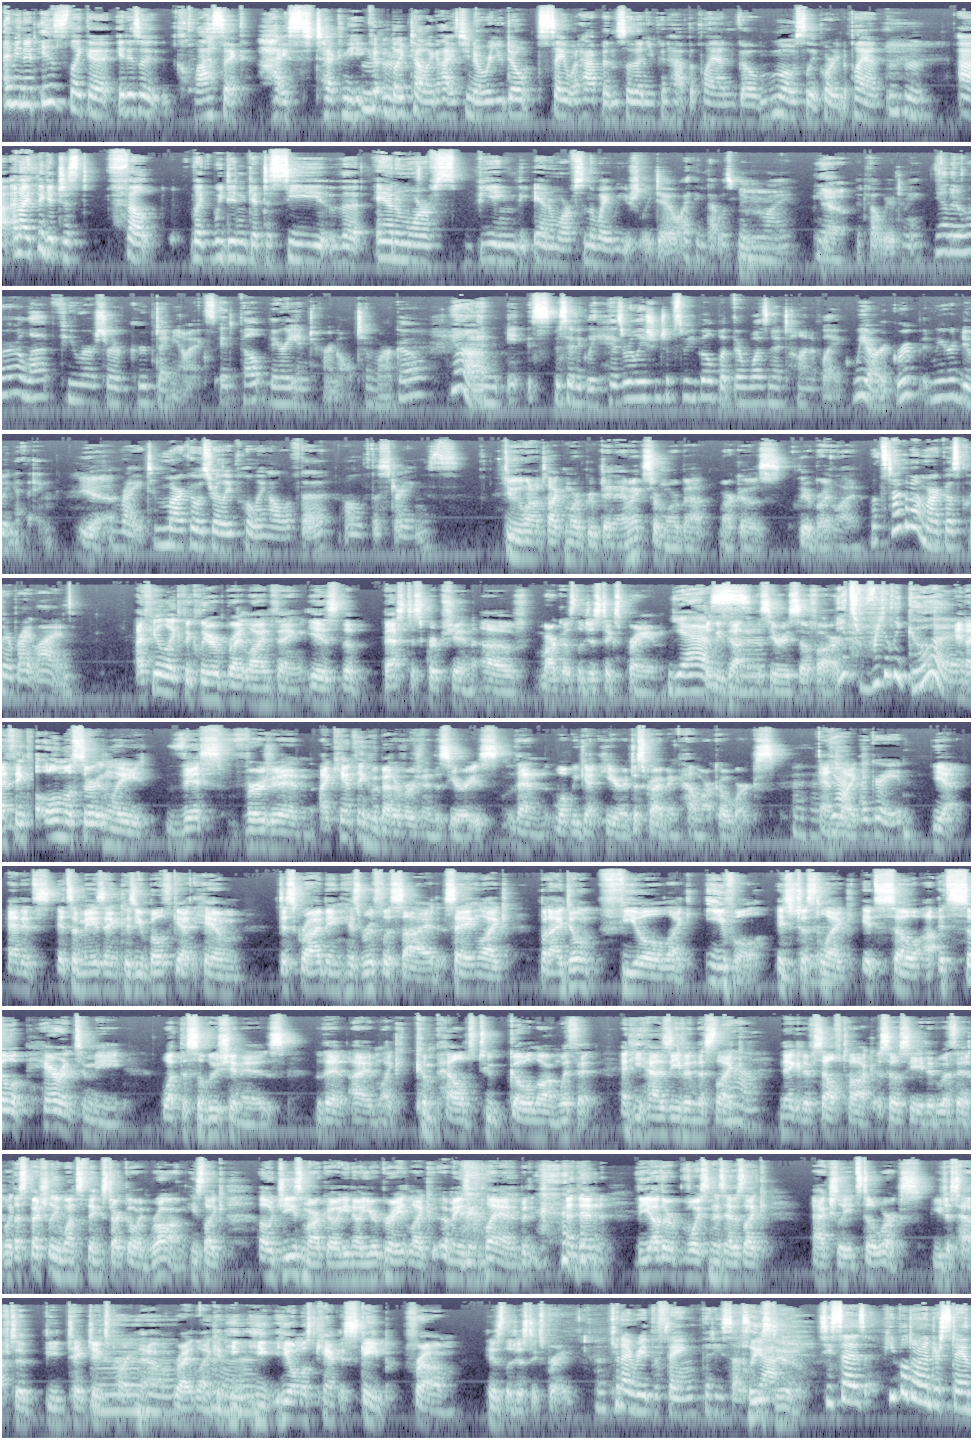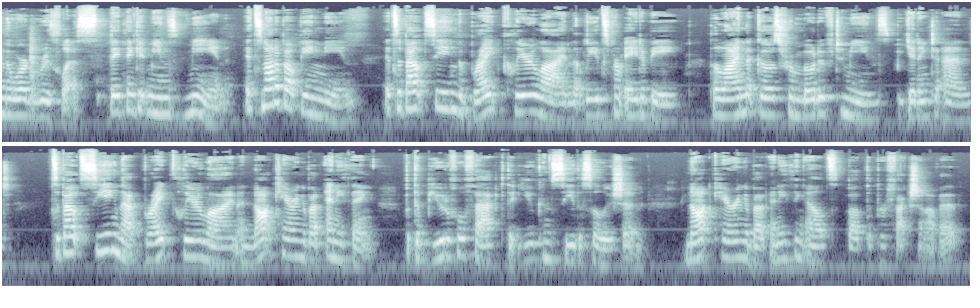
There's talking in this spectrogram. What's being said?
I mean, it is like a it is a classic heist technique, Mhm. like telling a heist. You know, where you don't say what happens, so then you can have the plan go mostly according to plan. Mm-hmm. Uh, and I think it just felt like we didn't get to see the animorphs being the animorphs in the way we usually do. I think that was maybe Mm. why Yeah. it felt weird to me. Yeah, there were a lot fewer sort of group dynamics. It felt very internal to Marco Yeah. and it, specifically his relationships with people, but there wasn't a ton of like, we are a group and we are doing a thing. Yeah. Right. Marco was really pulling all of the all of the strings. Do we want to talk more group dynamics or more about Marco's clear bright line? Let's talk about Marco's clear bright line. I feel like the clear bright line thing is the best description of Marco's logistics brain Yes. that we've gotten in the series so far. It's really good. And I think almost certainly this version, I can't think of a better version of the series than what we get here describing how Marco works. And yeah, like, agreed. yeah, and it's it's amazing because you both get him describing his ruthless side, saying like, "But I don't feel like evil. It's just Mhm. like it's so uh, it's so apparent to me what the solution is that I'm like compelled to go along with it." And he has even this like yeah. negative self-talk associated with it like especially once things start going wrong he's like oh geez marco you know you're great like amazing plan but and then the other voice in his head is like actually it still works you just have to be take jake's part now Mhm. right like and he, Mhm. he he almost can't escape from his logistics brain Can I read the thing that he says? please Yeah. do So he says, People don't understand the word ruthless. They think it means mean. It's not about being mean. It's about seeing the bright, clear line that leads from A to B, the line that goes from motive to means, beginning to end. It's about seeing that bright, clear line and not caring about anything but the beautiful fact that you can see the solution, not caring about anything else but the perfection of it.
